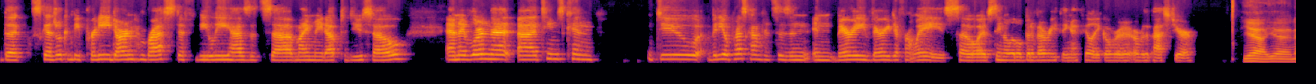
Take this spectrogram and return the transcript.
the schedule can be pretty darn compressed if V League has its uh, mind made up to do so. And I've learned that uh, teams can do video press conferences in, in very, very different ways. So I've seen a little bit of everything, I feel like, over over the past year. Yeah, yeah, and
